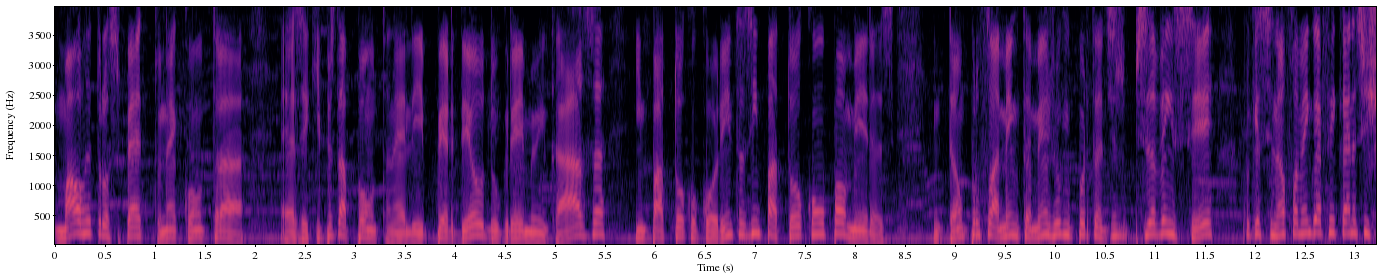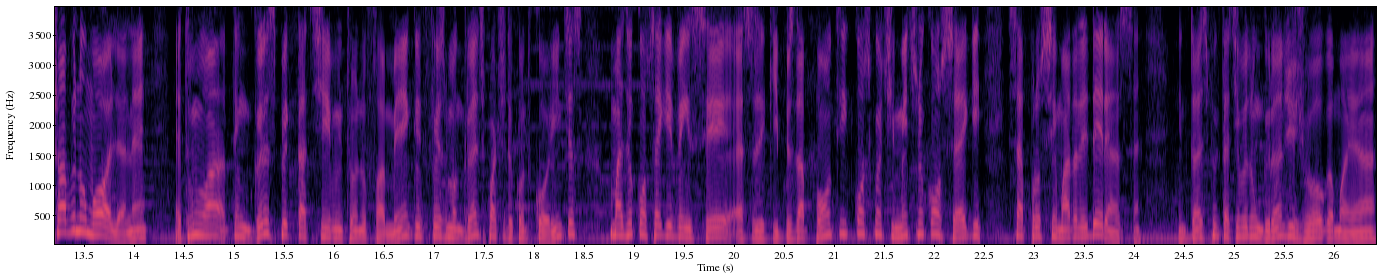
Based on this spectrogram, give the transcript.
mau retrospecto, né, contra as equipes da ponta, né? Ele perdeu do Grêmio em casa, empatou com o Corinthians e empatou com o Palmeiras. Então, para o Flamengo também é um jogo importantíssimo, precisa vencer, porque senão o Flamengo vai ficar nesse chove e não molha, né? É, tem uma grande expectativa em torno do Flamengo, ele fez uma grande partida contra o Corinthians, mas não consegue vencer essas equipes da ponta e, consequentemente, não consegue se aproximar da liderança. Então, a expectativa de um grande jogo amanhã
